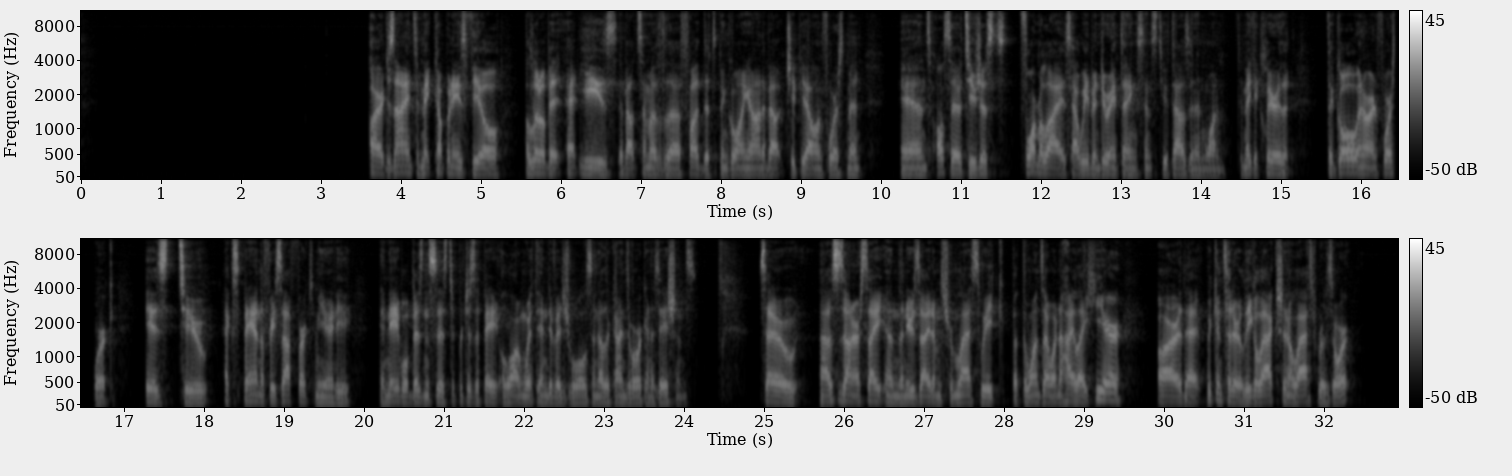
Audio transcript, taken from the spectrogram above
are designed to make companies feel a little bit at ease about some of the FUD that's been going on about GPL enforcement, and also to just formalize how we've been doing things since 2001, to make it clear that the goal in our enforcement work is to expand the free software community, enable businesses to participate along with individuals and other kinds of organizations. So uh, this is on our site and the news items from last week, but the ones I want to highlight here are that we consider legal action a last resort,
